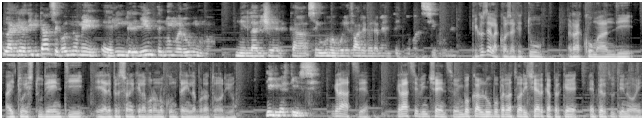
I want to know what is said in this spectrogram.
la creatività secondo me è l'ingrediente numero uno nella ricerca se uno vuole fare veramente innovazione. Che cos'è la cosa che tu raccomandi ai tuoi studenti e alle persone che lavorano con te in laboratorio? Di divertirsi. Grazie, grazie Vincenzo, in bocca al lupo per la tua ricerca perché è per tutti noi.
